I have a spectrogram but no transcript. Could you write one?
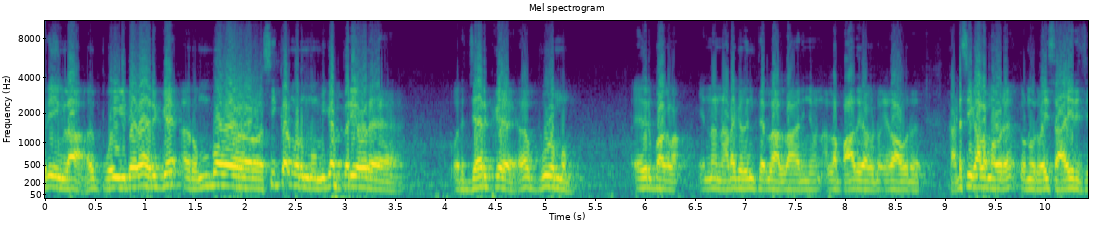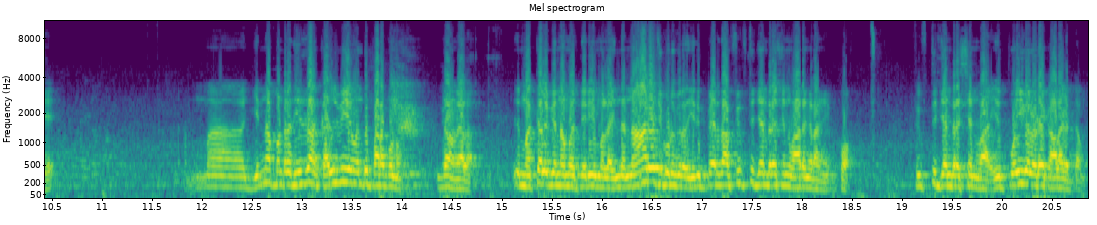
புரியுங்களா அது போய்கிட்டே தான் இருக்குது ரொம்ப சீக்கிரம் ஒரு மிகப்பெரிய ஒரு ஒரு ஜர்க்கு அதாவது பூகம்பம். எதிர்பார்க்கலாம். என்ன நடக்குதுன்னு தெரியல. எல்லாம் அறிஞ்சவன் நல்லா பாதுகாக்கட்டும். ஏதாவது ஒரு கடைசி காலம் அவர் தொண்ணூறு வயசு ஆயிருச்சு. நம்ம என்ன பண்றது? இதுதான் கல்வியை வந்து பரப்பணும். இதுதான் வேலை. இது மக்களுக்கு நம்ம தெரியுமில்ல. இந்த நாலேஜ் கொடுக்குறது. இது பேர் தான் ஃபிஃப்த் ஜென்ரேஷன் வாருங்கிறாங்க இப்போ. ஃபிஃப்த் ஜென்ரேஷன் வா. இது பொய்களுடைய காலகட்டம்.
